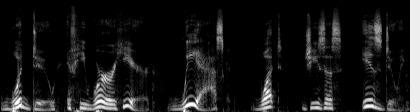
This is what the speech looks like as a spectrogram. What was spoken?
would do if he were here. We ask what Jesus is doing.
